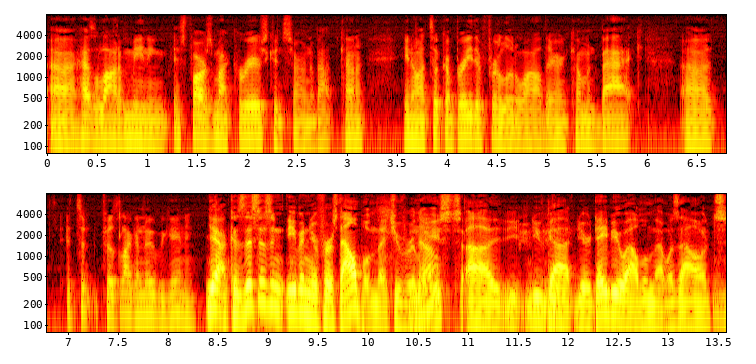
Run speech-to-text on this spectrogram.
uh, has a lot of meaning as far as my career is concerned. About kind of you know I took a breather for a little while there and coming back. Uh, it's, it feels like a new beginning. Yeah, because this isn't even your first album that you've No. Mm-hmm. released. Uh, you, you got your debut album that was out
